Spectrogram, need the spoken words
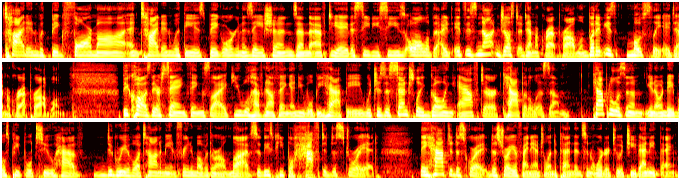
tied in with big pharma and tied in with these big organizations and the FDA, the CDCs, all of that. It is not just a Democrat problem, but it is mostly a Democrat problem because they're saying things like you will have nothing and you will be happy, which is essentially going after capitalism. Capitalism, you know, enables people to have degree of autonomy and freedom over their own lives. So these people have to destroy it. They have to destroy destroy your financial independence in order to achieve anything.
